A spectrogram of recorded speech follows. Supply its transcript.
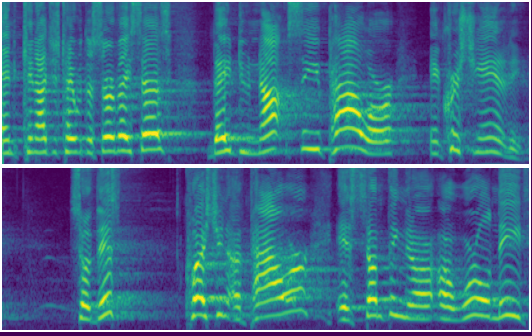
And can I just tell you what the survey says? They do not see power in Christianity. So, this question of power is something that our, our world needs.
